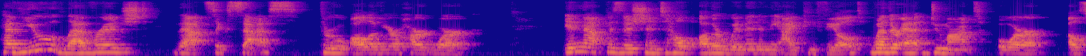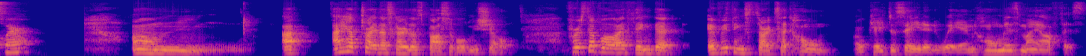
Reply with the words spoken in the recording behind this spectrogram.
Have you leveraged that success through all of your hard work in that position to help other women in the IP field, whether at Dumont or elsewhere? Um, I, I have tried as hard as possible, Michelle. First of all, I think that everything starts at home, okay, to say it anyway, and home is my office.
